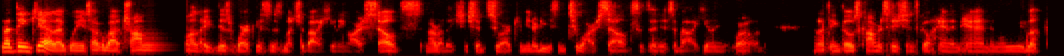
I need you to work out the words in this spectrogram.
and I think, yeah, like when you talk about trauma, like this work is as much about healing ourselves and our relationship to our communities and to ourselves as it is about healing the world. And I think those conversations go hand in hand. And when we look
